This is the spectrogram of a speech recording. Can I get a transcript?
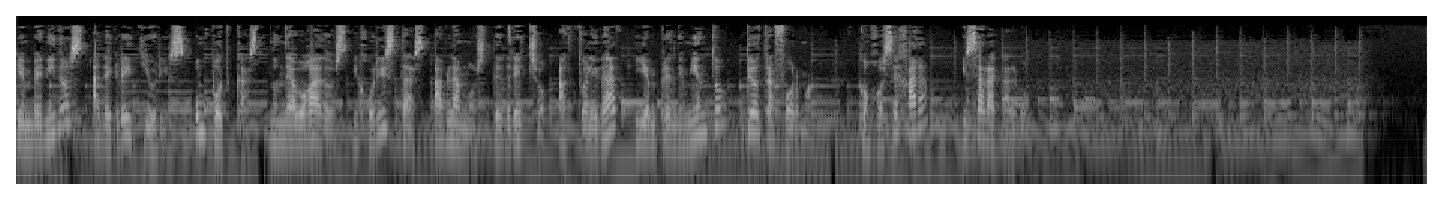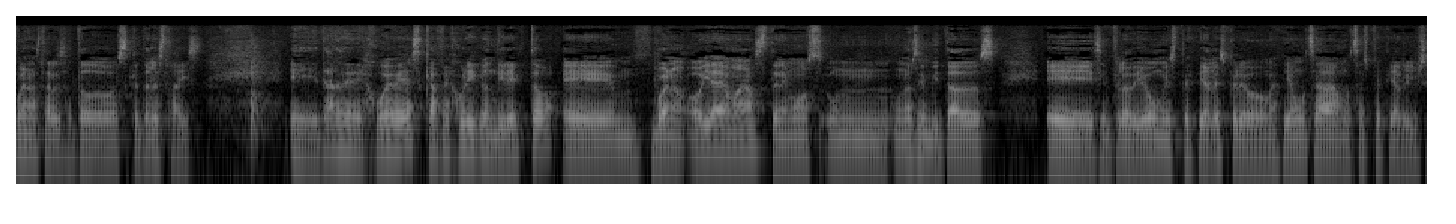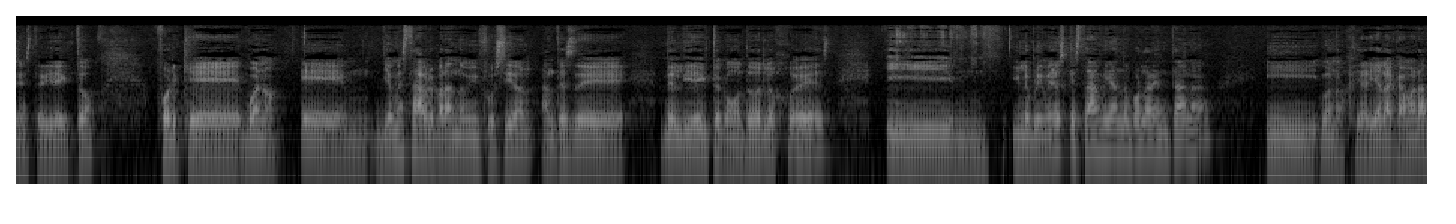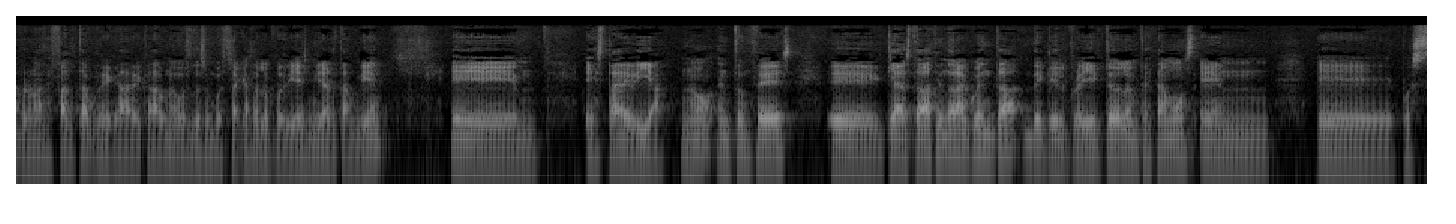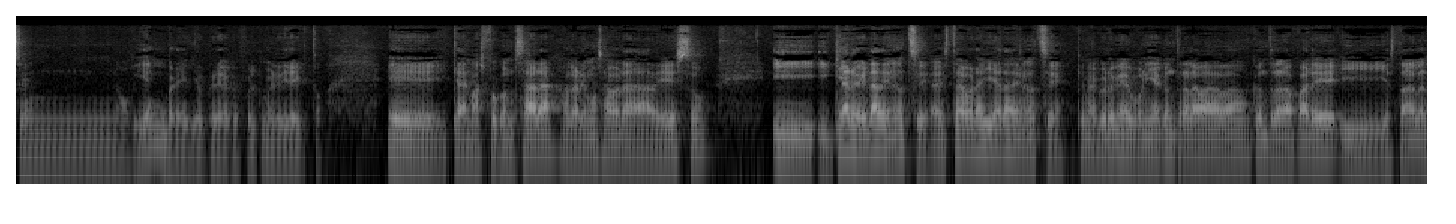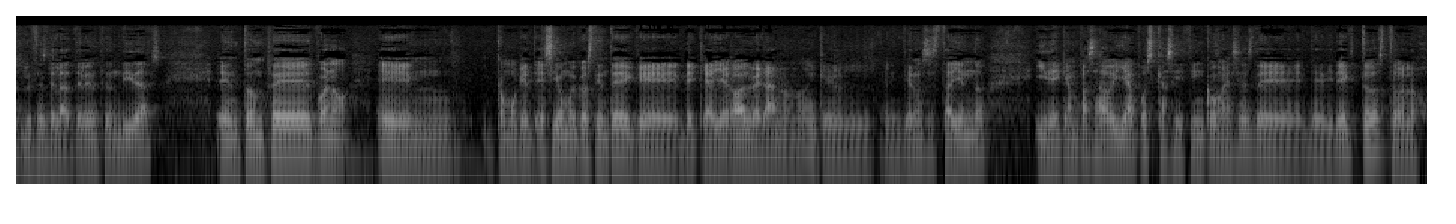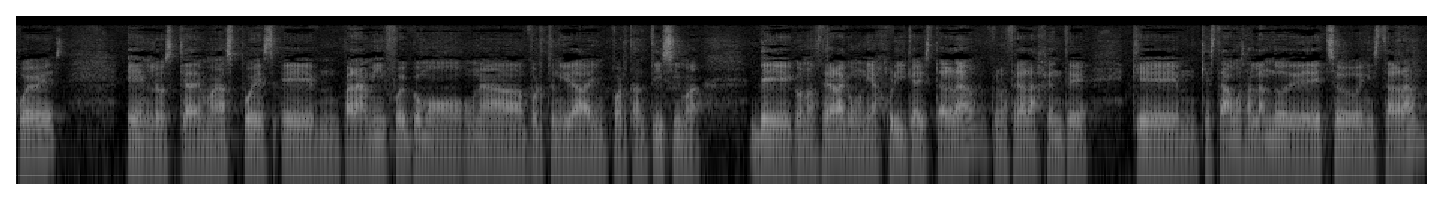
Bienvenidos a The Great Juris, un podcast donde abogados y juristas hablamos de derecho, actualidad y emprendimiento de otra forma, con José Jara y Sara Calvo. Buenas tardes a todos, ¿qué tal estáis? Eh, tarde de jueves, café jurídico en directo. Eh, bueno, hoy además tenemos unos invitados, eh, siempre lo digo, muy especiales, pero me hacía mucha, mucha especial ilusión este directo porque, bueno, yo me estaba preparando mi infusión antes de, del directo, como todos los jueves, y, y lo primero es que estaba mirando por la ventana y, bueno, giraría la cámara, pero no hace falta porque cada, cada uno de vosotros en vuestra casa lo podríais mirar también eh, está de día, ¿no? Entonces, eh, claro, estaba haciendo la cuenta de que el proyecto lo empezamos en, eh, pues en noviembre, yo creo que fue el primer directo, que además fue con Sara, hablaremos ahora de eso. Y, y, claro, era de noche, a esta hora ya era de noche, que me acuerdo que me ponía contra la, contra la pared y estaban las luces de la tele encendidas. Entonces, bueno, eh, como que he sido muy consciente de que, de que ha llegado el verano, ¿no? De que el, invierno se está yendo y de que han pasado ya pues casi cinco meses de, directos todos los jueves en los que además pues eh, para mí fue como una oportunidad importantísima de conocer a la comunidad jurídica de Instagram, conocer a la gente que, que estábamos hablando de derecho en Instagram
